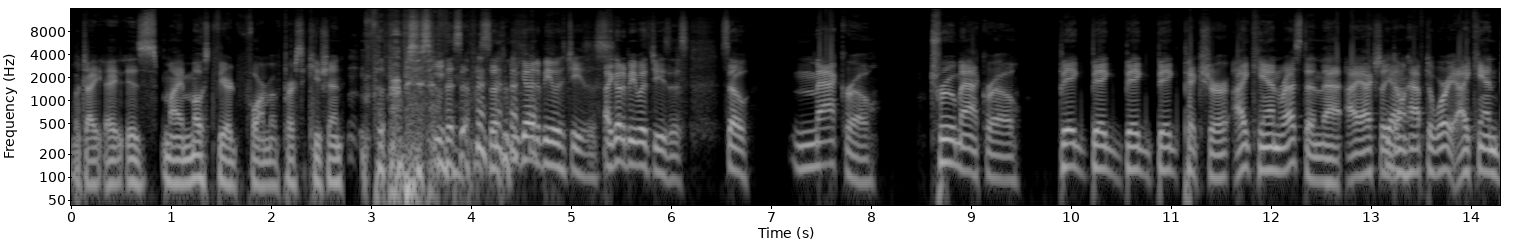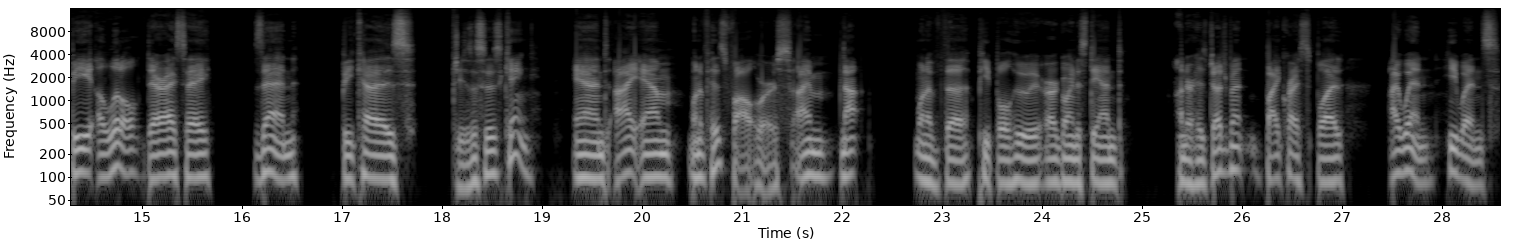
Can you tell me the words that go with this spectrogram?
which I, I is my most feared form of persecution for the purposes of this episode, You go to be with Jesus. I go to be with Jesus. So macro, true macro, big, big, big, big picture. I can rest in that. I actually Yeah. don't have to worry. I can be a little, dare I say, zen because Jesus is king and I am one of his followers. I'm not one of the people who are going to stand under his judgment by Christ's blood. I win. He wins.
